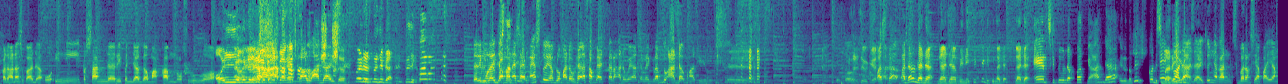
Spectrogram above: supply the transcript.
kadang-kadang suka ada, oh ini pesan dari penjaga makam Rasulullah. Oh iya bener iya, bener banget. Selalu ada itu. Bener setuju gak? Setuju. Dari Jadi mulai zaman SMS tuh ya, belum ada WA sampai sekarang ada WA Telegram tuh ada masih gitu. gitu. Bener juga. Pas Padahal, padahal nggak ada nggak ada benefitnya gitu nggak ada nggak ada ads gitu dapat nggak ada itu tapi kok eh, disebarin itu ada sih? ada itunya kan sebarang siapa yang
